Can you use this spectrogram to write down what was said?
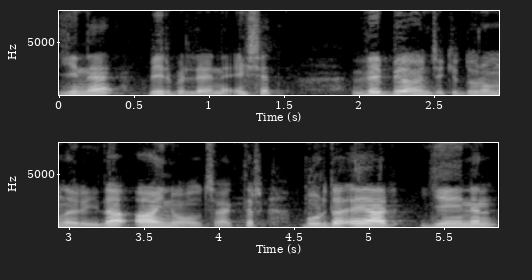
yine birbirlerine eşit ve bir önceki durumlarıyla aynı olacaktır. Burada eğer y'nin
